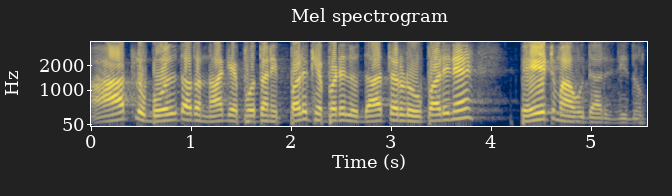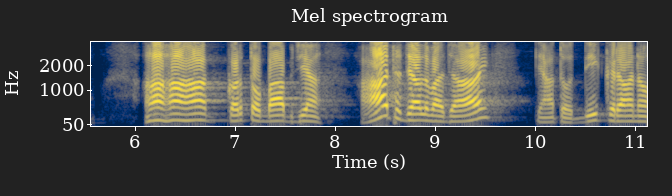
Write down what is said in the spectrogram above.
આટલું બોલતા તો નાગે પોતાની પડખે પડેલું દાતરડું ઉપાડીને પેટમાં ઉતારી દીધું. હા હા હા, કરતો બાપ જ્યાં હાથ જાલવા જાય, ત્યાં તો દીકરાનો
